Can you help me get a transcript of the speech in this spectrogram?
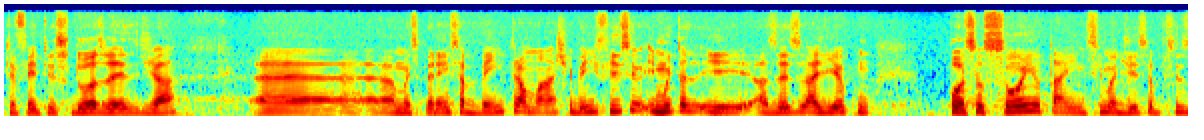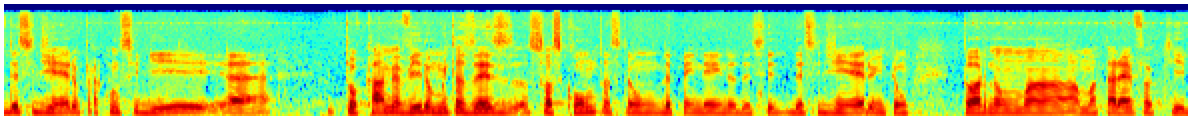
ter feito isso duas vezes já. É, é uma experiência bem traumática, bem difícil e, muitas, e às vezes alia com, pô, seu sonho está em cima disso, eu preciso desse dinheiro para conseguir é, tocar minha vida. Muitas vezes suas contas estão dependendo desse, desse dinheiro, então torna uma, uma tarefa que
